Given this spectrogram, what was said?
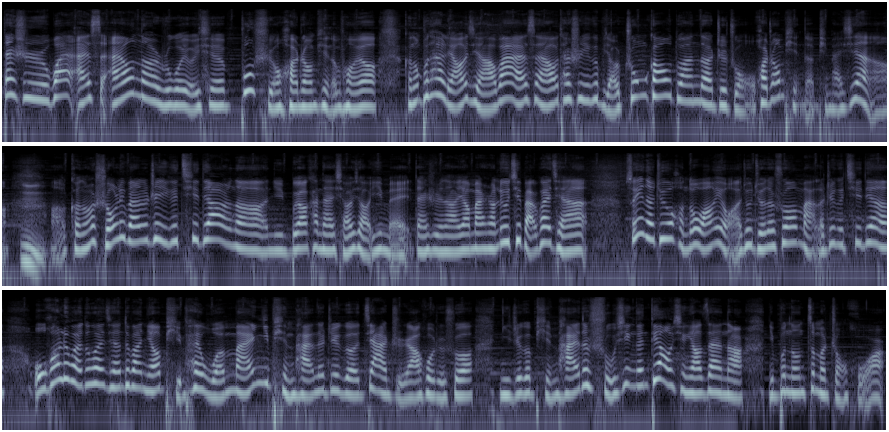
但是 YSL 呢，如果有一些不使用化妆品的朋友，可能不太了解啊，YSL 它是一个比较中高端的这种化妆品的品牌线啊。嗯啊，可能手里边的这一个气垫呢，你不要看它小小一枚，但是呢，要卖上六七。七百块钱，所以呢，就有很多网友啊，就觉得说买了这个气垫，我花六百多块钱，对吧？你要匹配我买你品牌的这个价值啊，或者说你这个品牌的属性跟调性要在那儿，你不能这么整活儿。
